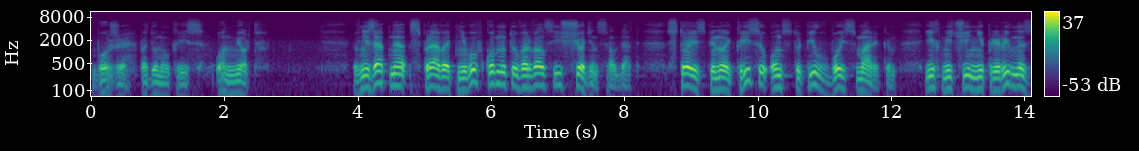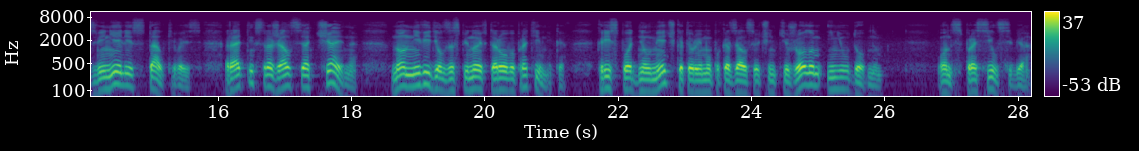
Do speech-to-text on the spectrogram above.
«Боже!» — подумал Крис, — «он мертв». Внезапно справа от него в комнату ворвался еще один солдат — Стоя спиной к Крису, он вступил в бой с Мариком. Их мечи непрерывно звенели, сталкиваясь. Ратник сражался отчаянно, но он не видел за спиной второго противника. Крис поднял меч, который ему показался очень тяжелым и неудобным. Он спросил себя,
